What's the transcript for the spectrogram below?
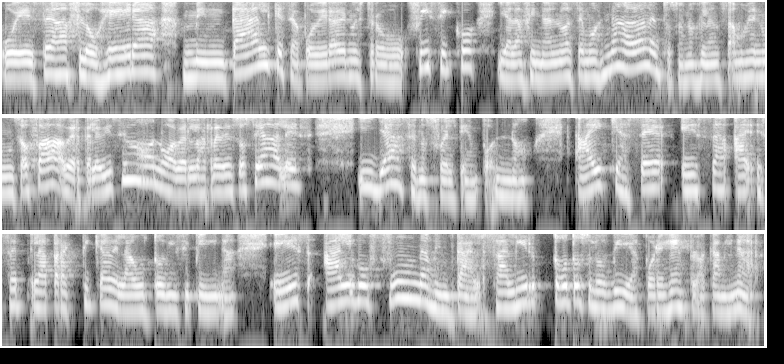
o esa flojera mental que se apodera de nuestro físico y a la final no hacemos nada, entonces nos lanzamos en un sofá a ver televisión o a ver las redes sociales y ya se nos fue el tiempo. No, hay que hacer esa, esa la práctica de la autodisciplina. Es algo fundamental, salir todos los días, por ejemplo, a caminar,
